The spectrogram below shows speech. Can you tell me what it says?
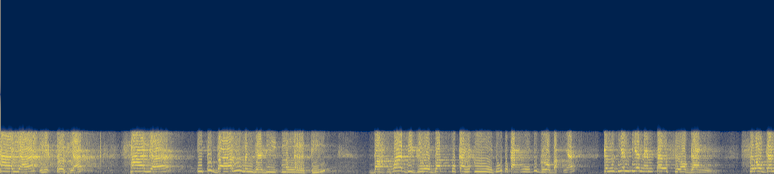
Saya ini terus ya. Saya itu baru menjadi mengerti bahwa di gerobak tukang mie itu, tukang mie itu gerobaknya, kemudian dia nempel slogan. Slogan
